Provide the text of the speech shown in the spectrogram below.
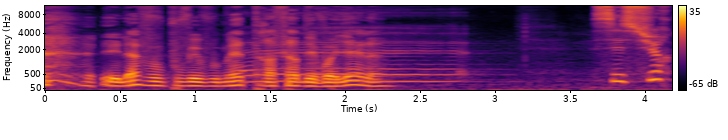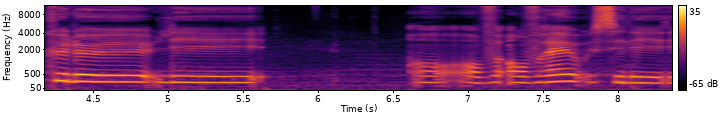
Et là, vous pouvez vous mettre à faire des voyelles. Euh, C'est sûr que le, les. En, vrai, c'est les.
